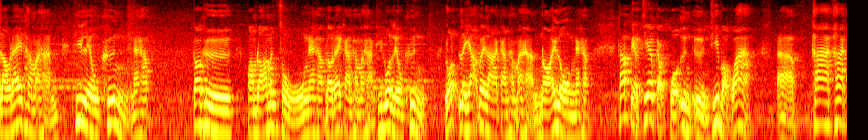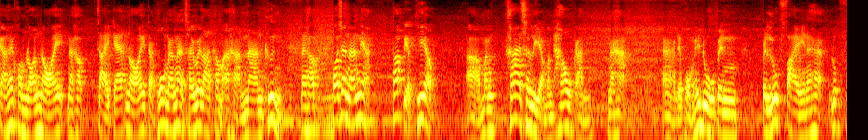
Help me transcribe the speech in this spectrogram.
เราได้ทำอาหารที่เร็วขึ้นนะครับ ก็คือความร้อนมันสูงนะครับ เราได้การทำอาหารที่รวดเร็วขึ้น ลดระยะเวลาการทำอาหารน้อยลงนะครับ ถ้าเปรียบเทียบกับหัวอื่น ๆ ที่บอกว่าค่าค่าการให้ความร้อนน้อยนะครับ จ่ายแก๊สน้อย แต่พวกนั้นนะใช้เวลาทำอาหารนานขึ้นนะครับ เพราะฉะนั้นเนี่ยถ้าเปรียบเทียบมันค่าเฉลี่ยมันเท่ากันนะฮะเดี๋ยวผมให้ดูเป็นเป็นลูกไฟนะฮะลูกไฟ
